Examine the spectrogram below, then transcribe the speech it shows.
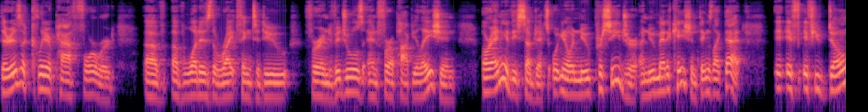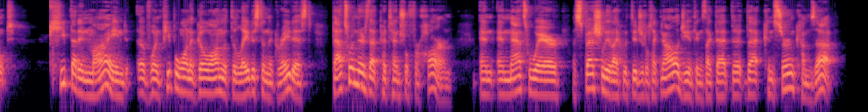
there is a clear path forward of, of what is the right thing to do for individuals and for a population or any of these subjects or, you know, a new procedure, a new medication, things like that. If, if you don't keep that in mind of when people want to go on with the latest and the greatest, that's when there's that potential for harm. And, and that's where, especially like with digital technology and things like that, that, that concern comes up.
